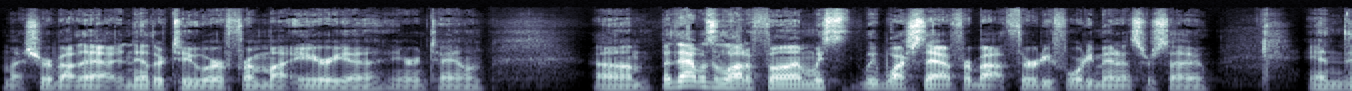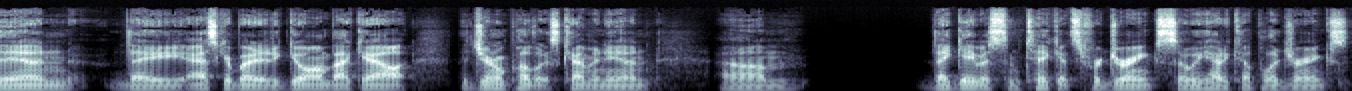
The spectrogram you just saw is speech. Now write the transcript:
I'm not sure about that. And the other two are from my area here in town. Um, but that was a lot of fun. We we watched that for about 30, 40 minutes or so. And then they asked everybody to go on back out. The general public's coming in. Um, they gave us some tickets for drinks, so we had a couple of drinks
